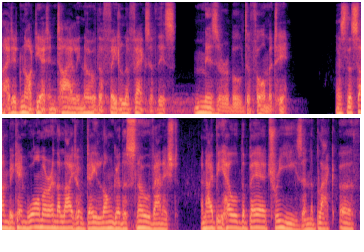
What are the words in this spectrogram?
I did not yet entirely know the fatal effects of this miserable deformity. As the sun became warmer and the light of day longer, the snow vanished, and I beheld the bare trees and the black earth.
